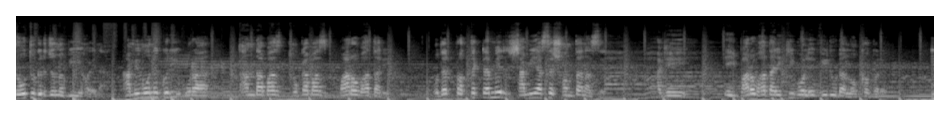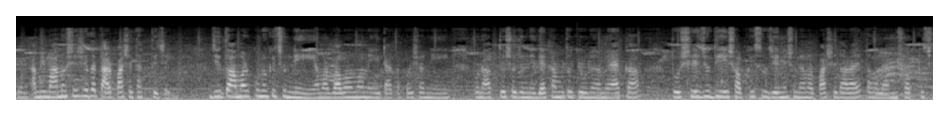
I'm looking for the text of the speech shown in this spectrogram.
যৌতুকের জন্য বিয়ে হয় না। আমি মনে করি ওরা ধান্দাবাজ, ধোকাবাজ, বারো ভাতারি। ওদের প্রত্যেকটা মেয়ের স্বামী আছে সন্তান আছে। আগে এই বারো ভাতারি কি বলে ভিডিওটা লক্ষ্য করে আমি মানুষ হিসেবে তার পাশে থাকতে চাই। যেহেতু আমার কোনো কিছু নেই আমার বাবা মা নেই টাকা পয়সা নেই কোনো আত্মীয় স্বজন নেই দেখার মতো কেউ নেই আমি একা। তো সে যদি এই সব কিছু জেনে শুনে আমার পাশে দাঁড়ায় তাহলে আমি সব কিছু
